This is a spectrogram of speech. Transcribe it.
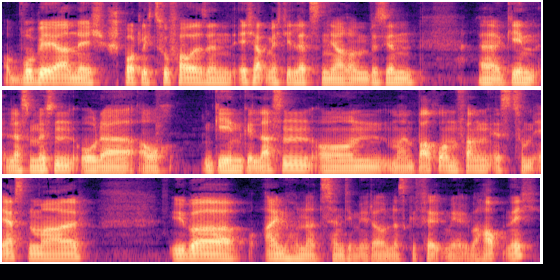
Obwohl wir ja nicht sportlich zu faul sind. Ich habe mich die letzten Jahre ein bisschen äh, gehen lassen müssen oder auch gehen gelassen und mein Bauchumfang ist zum ersten Mal über 100 Zentimeter und das gefällt mir überhaupt nicht,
